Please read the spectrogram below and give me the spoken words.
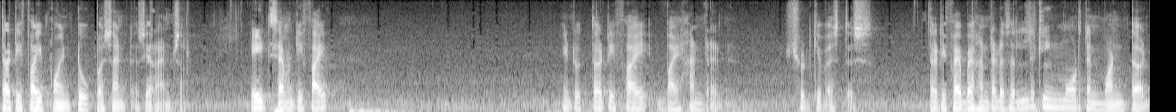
35.2 percent is your answer. 875 into 35 by 100 should give us this. 35 by 100 is a little more than one third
